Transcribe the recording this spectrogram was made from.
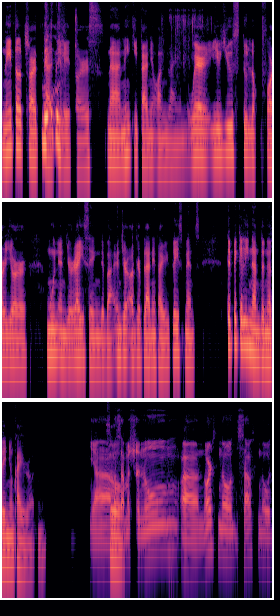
natal chart calculators na nakikita nyo online where you used to look for your moon and your rising, 'di ba? And your other planetary placements, typically nandun na rin yung Chiron. Yeah, So- kasama siya nung ah, North Node, South Node,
